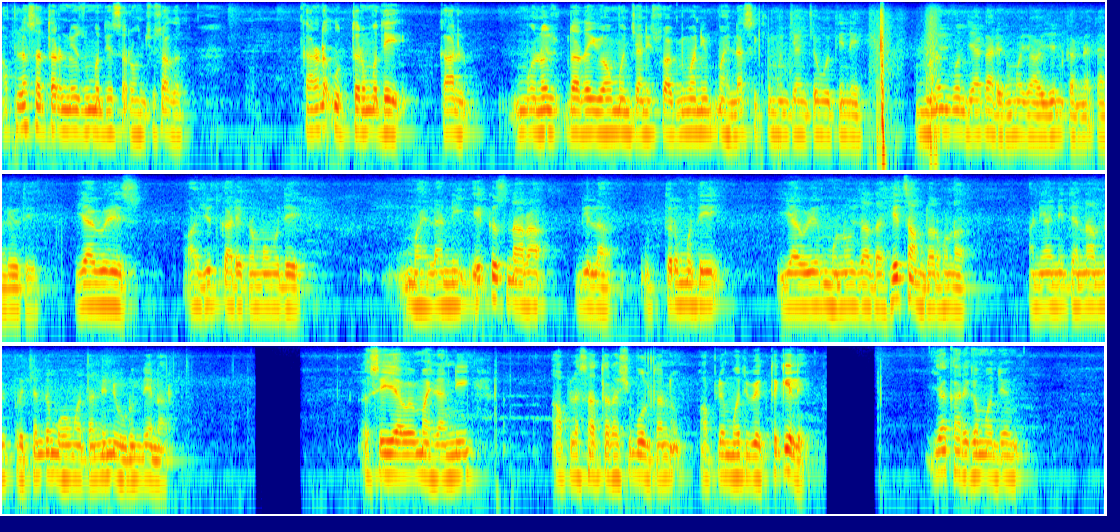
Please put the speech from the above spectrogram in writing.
आपल्या सातारा न्यूजमध्ये सर्वांचे स्वागत. कराड उत्तरमध्ये काल मनोजदादा युवा मंच आणि स्वाभिमानी महिला सखी मंच यांच्या वतीने मनोज बंद या कार्यक्रमाचे आयोजन करण्यात आले होते. यावेळेस आयोजित कार्यक्रमामध्ये महिलांनी एकच नारा दिला. उत्तरमध्ये यावेळी मनोजदादा हेच आमदार होणार आणि आणि त्यांना आम्ही प्रचंड बहुमताने निवडून देणार. असे यावेळी महिलांनी आपल्या साताराशी बोलताना आपले मत व्यक्त केले. या कार्यक्रमामध्ये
